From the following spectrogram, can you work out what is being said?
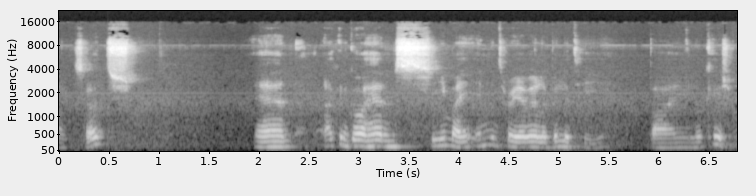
like such. And I can go ahead and see my inventory availability by location.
